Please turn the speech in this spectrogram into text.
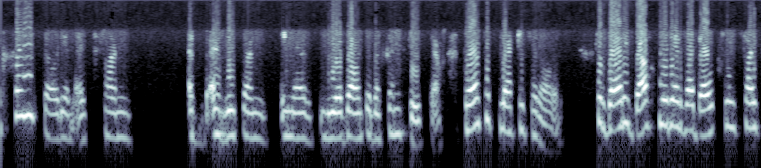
beginstadium is van 'n roeping en 'n loopbaan te begin vestig. Daar's 'n plekkie vir haar. Vir daardie dagmoeder wat dalk voel sy's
